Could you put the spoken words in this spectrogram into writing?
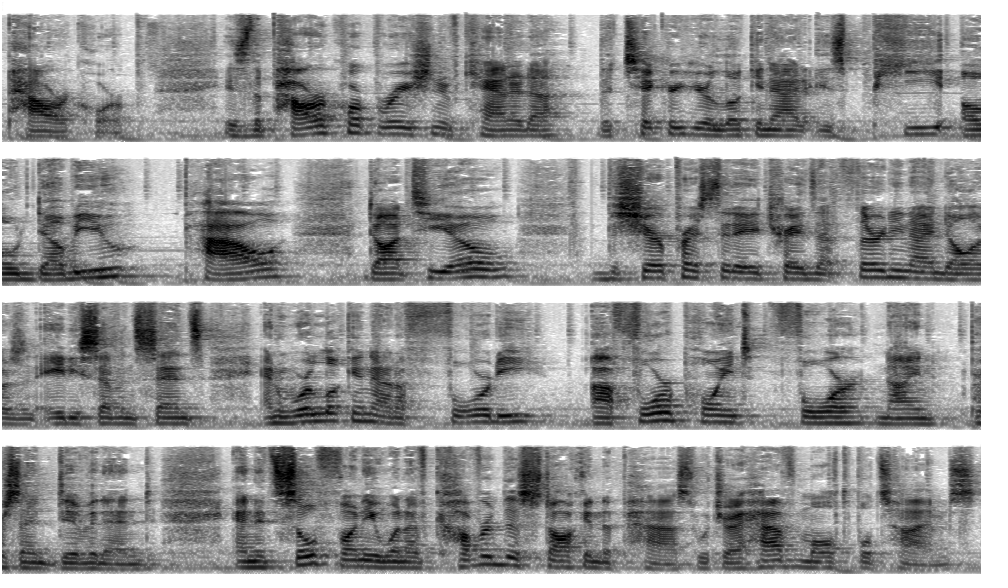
Power Corp. Is the Power Corporation of Canada. The ticker you're looking at is POW, POW.TO. The share price today trades at $39.87, and we're looking at a 40, uh, 4.49% dividend. And it's so funny when I've covered this stock in the past, which I have multiple times.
